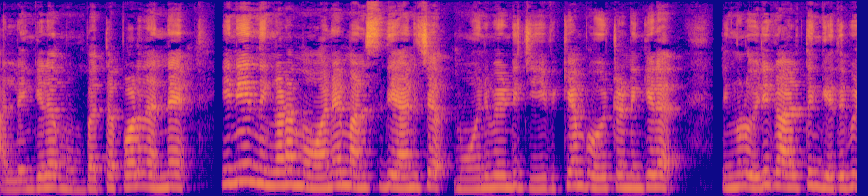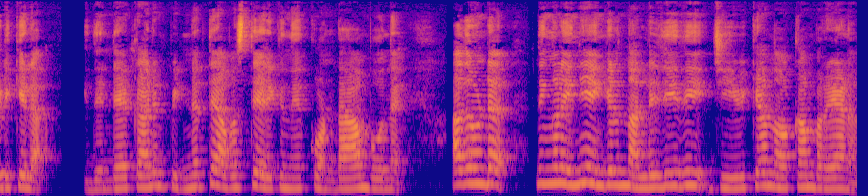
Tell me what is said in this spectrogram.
അല്ലെങ്കിൽ മുമ്പത്തെ പോലെ തന്നെ ഇനിയും നിങ്ങളുടെ മോനെ മനസ്സ് ധ്യാനിച്ച് മോന് വേണ്ടി ജീവിക്കാൻ പോയിട്ടുണ്ടെങ്കിൽ നിങ്ങൾ ഒരു കാലത്തും ഗതി പിടിക്കില്ല. ഇതിന്റെക്കാളും പിന്നത്തെ അവസ്ഥയായിരിക്കും നിങ്ങൾക്ക് ഉണ്ടാകാൻ പോകുന്നത് അതുകൊണ്ട് നിങ്ങൾ ഇനിയെങ്കിലും നല്ല രീതിയിൽ ജീവിക്കാൻ നോക്കാൻ പറയാണ്.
